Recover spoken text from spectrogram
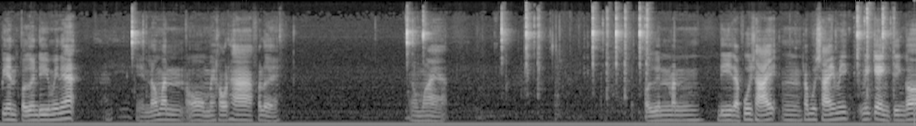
เปลี่ยนปืนดีไหมเนี่ย เห็นแล้วมัน โอ้ไม่เข้าท่าเขาเลยเอาไม่อะปืนมันดีแต่ผู้ใช้อืมถ้าผู้ใช้ไม่ไม่เก่งจริงก็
